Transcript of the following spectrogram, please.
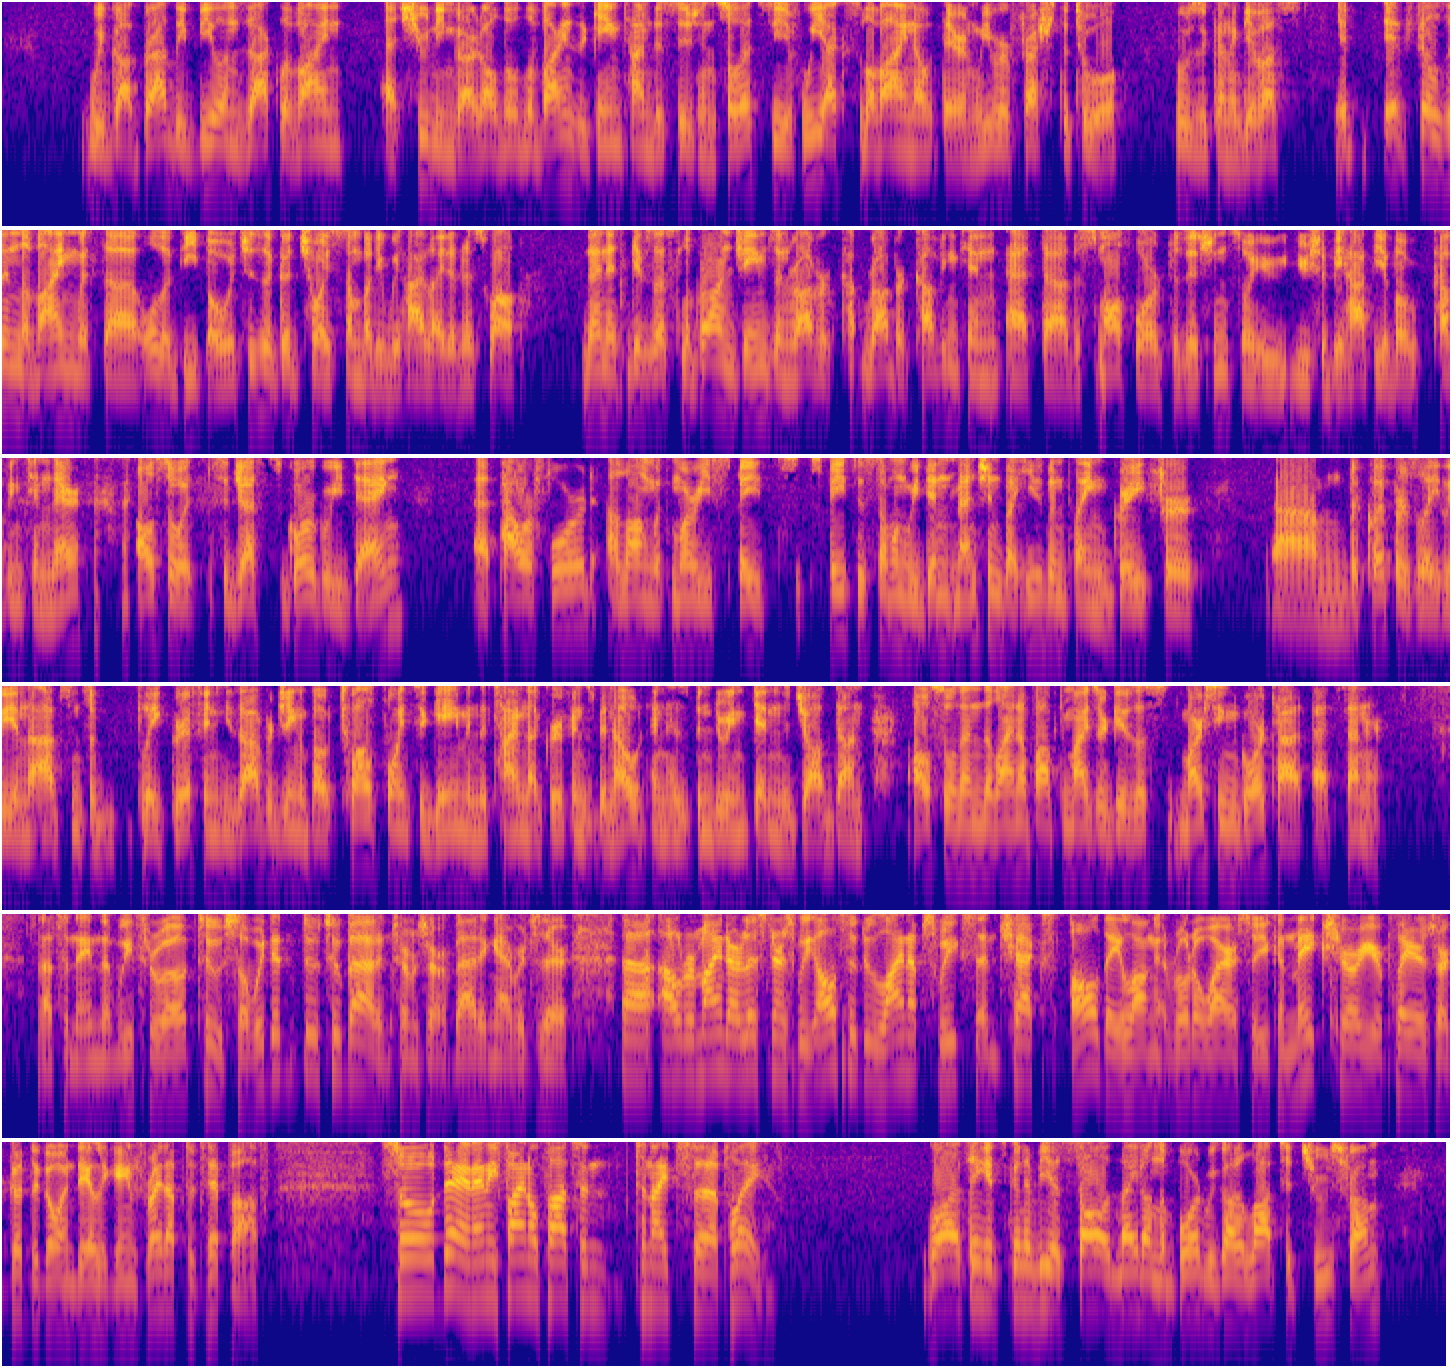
We've got Bradley Beal and Zach LaVine at shooting guard, although LaVine's a game time decision. So let's see if we X LaVine out there and we refresh the tool, who's it going to give us? It, it fills in LaVine with uh, Oladipo, which is a good choice, somebody we highlighted as well. Then it gives us LeBron James and Robert Robert Covington at uh, the small forward position, so you, you should be happy about Covington there. also, it suggests Gorgui Dieng at power forward, along with Marreese Speights. Speights is someone we didn't mention, but he's been playing great for um, the Clippers lately in the absence of Blake Griffin. He's averaging about 12 points a game in the time that Griffin's been out and has been doing getting the job done. Also, then the lineup optimizer gives us Marcin Gortat at center. That's a name that we threw out too. So we didn't do too bad in terms of our batting average there. Uh, I'll remind our listeners we also do lineup weeks and checks all day long at RotoWire, so you can make sure your players are good to go in daily games right up to tip off. So, Dan, any final thoughts in tonight's uh, play? Well, I think it's going to be a solid night on the board. We got a lot to choose from.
